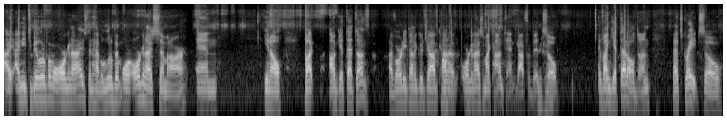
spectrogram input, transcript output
I, I need to be a little bit more organized and have a little bit more organized seminar, and you know, but I'll get that done. I've already done a good job kind of organizing my content, God forbid. Mm-hmm. So if I can get that all done, that's great. So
